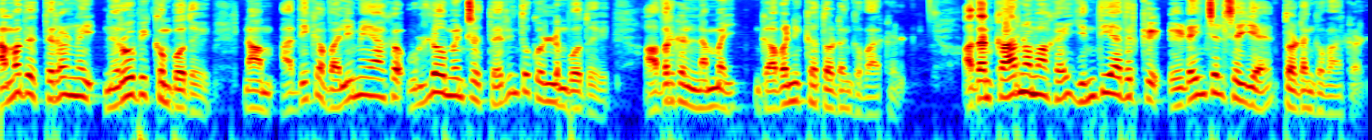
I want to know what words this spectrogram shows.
நமது திறனை நிரூபிக்கும் போது நாம் அதிக வலிமையாக உள்ளோம் என்று தெரிந்து கொள்ளும்போது அவர்கள் நம்மை கவனிக்க தொடங்குவார்கள். அதன் காரணமாக இந்தியாவிற்கு இடைஞ்சல் செய்ய தொடங்குவார்கள்.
